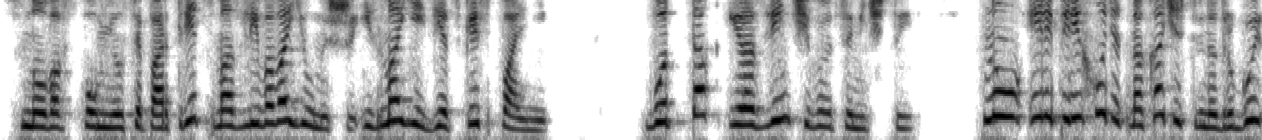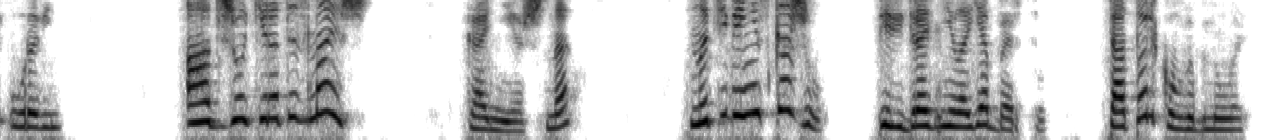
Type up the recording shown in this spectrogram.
Снова вспомнился портрет смазливого юноши из моей детской спальни. Вот так и развенчиваются мечты. Ну, или переходят на качественно другой уровень. А Джокера ты знаешь? Конечно. Но тебе не скажу, передразнила я Берту. Та только улыбнулась.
